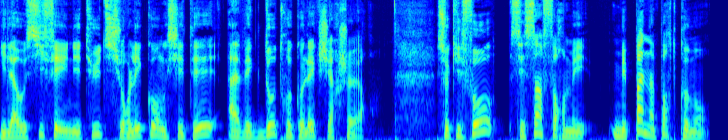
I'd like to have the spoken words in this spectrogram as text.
Il a aussi fait une étude sur l'éco-anxiété avec d'autres collègues chercheurs. Ce qu'il faut, c'est s'informer, mais pas n'importe comment.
